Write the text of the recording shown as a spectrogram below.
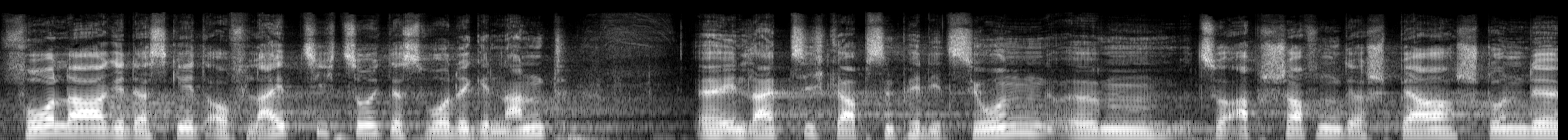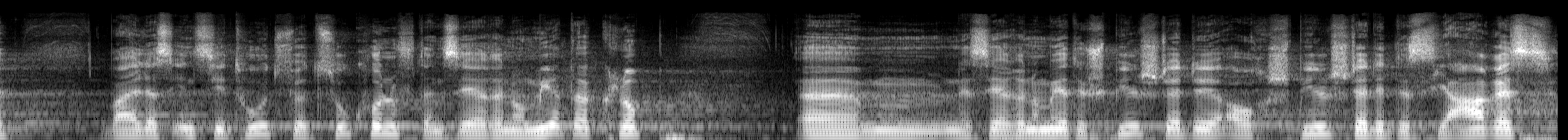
Vorlage, das geht auf Leipzig zurück, das wurde genannt. Äh, in Leipzig gab es eine Petition ähm, zur Abschaffung der Sperrstunde weil das Institut für Zukunft, ein sehr renommierter Club, ähm, eine sehr renommierte Spielstätte, auch Spielstätte des Jahres,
